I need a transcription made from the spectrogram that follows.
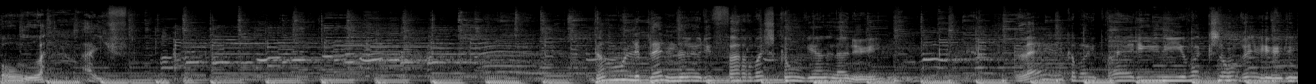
whole life. Dans les plaines du Far West qu'on vient la nuit, les cowboys près du bivouac sont réunis.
